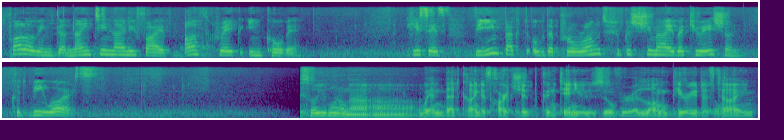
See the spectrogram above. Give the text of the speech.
following the 1995 earthquake in Kobe. He says the impact of the prolonged Fukushima evacuation could be worse. When that kind of hardship continues over a long period of time,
